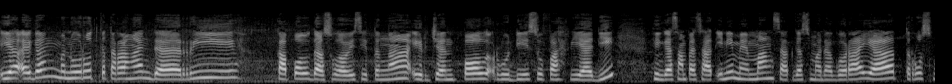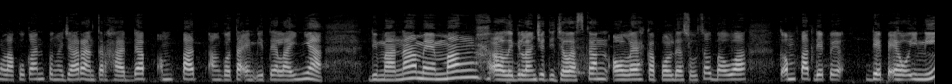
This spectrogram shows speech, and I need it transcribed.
Ya, Egan, menurut keterangan dari Kapolda Sulawesi Tengah Irjen Pol Rudi Sufahriyadi hingga sampai saat ini memang Satgas Madagoraya terus melakukan pengejaran terhadap empat anggota MIT lainnya di mana memang uh, lebih lanjut dijelaskan oleh Kapolda Sulsel bahwa keempat DP, DPO ini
